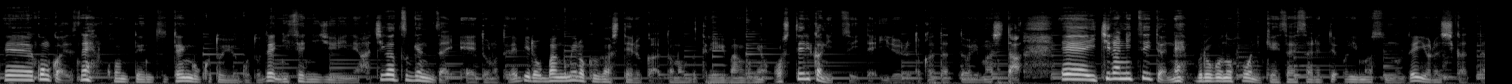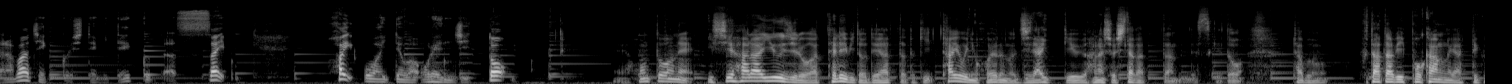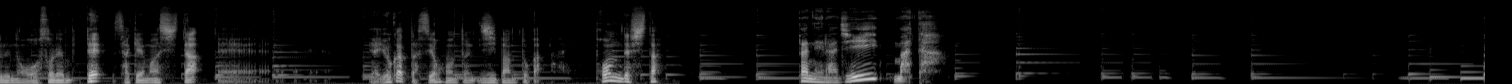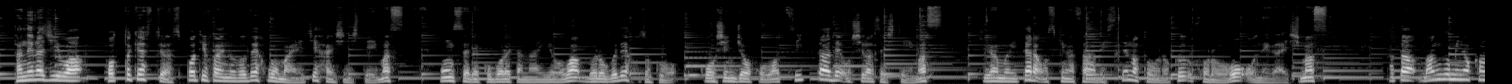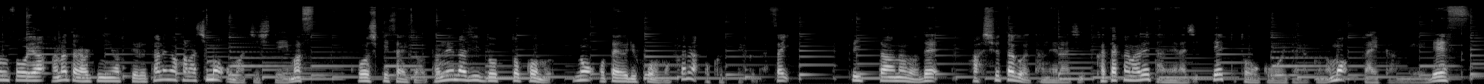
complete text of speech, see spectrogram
えー、今回ですね、コンテンツ天国ということで、2022年8月現在、えー、どのテレビ番組録画しているか、どのテレビ番組を推しているかについていろいろと語っておりました。えー、一覧についてはね、ブログの方に掲載されておりますので、よろしかったらばチェックしてみてください。はい、お相手はオレンジと、本当はね石原裕次郎がテレビと出会った時太陽に吠えるの時代っていう話をしたかったんですけど多分再びポカンがやってくるのを恐れて避けました。えー、いや、よかったっすよ、本当に。ジーパンとか。ポンでした。種ラジまた。種ラジは、ポッドキャストやスポティファイなどでほぼ毎日配信しています。音声でこぼれた内容はブログで補足を、更新情報はツイッターでお知らせしています。気が向いたらお好きなサービスでの登録、フォローをお願いします。また、番組の感想やあなたが気になっている種の話もお待ちしています。公式サイト、種ラジ .com のお便りフォームから送ってください。Twitter などで、ハッシュタグ種ラジ、カタカナで種ラジで投稿いただくのも大歓迎です。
